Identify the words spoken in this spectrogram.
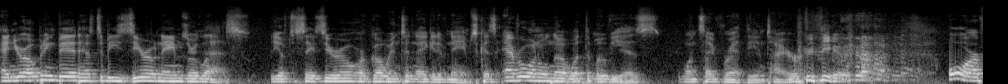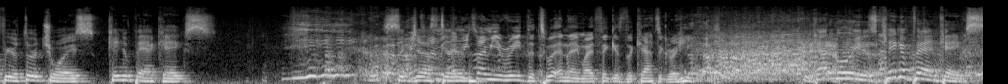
and your opening bid has to be zero names or less. You have to say zero or go into negative names because everyone will know what the movie is once I've read the entire review. or for your third choice, King of Pancakes. suggested. Every time you read the Twitter name, I think is the category. category is King of Pancakes.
